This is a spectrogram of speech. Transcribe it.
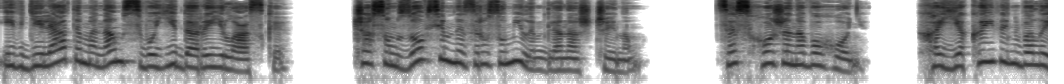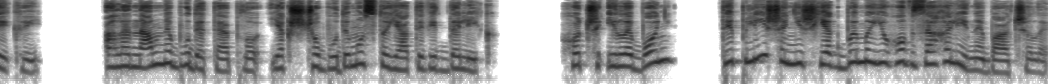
і вділятиме нам свої дари й ласки, часом зовсім незрозумілим для нас чином. Це схоже на вогонь, хай який він великий, але нам не буде тепло, якщо будемо стояти віддалік. Хоч і лебонь тепліше, ніж якби ми його взагалі не бачили.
